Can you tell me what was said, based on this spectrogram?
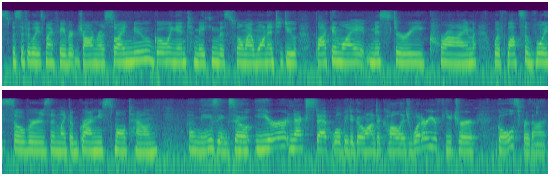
specifically is my favorite genre. So I knew going into making this film, I wanted to do black and white mystery crime with lots of voiceovers and like a grimy small town. Amazing. So your next step will be to go on to college. What are your future goals for that?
